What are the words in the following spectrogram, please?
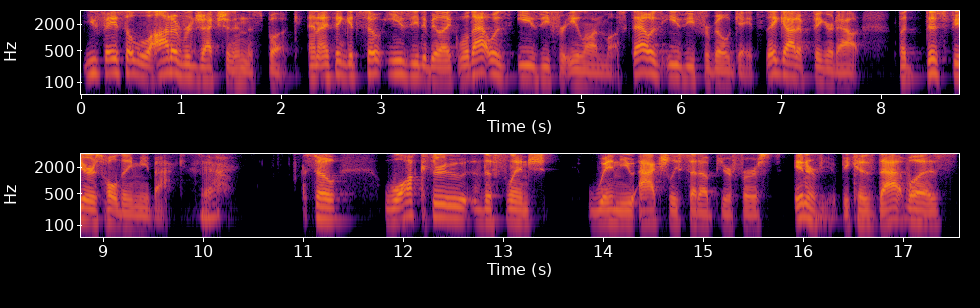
you face a lot of rejection in this book. And I think it's so easy to be like, well, that was easy for Elon Musk. That was easy for Bill Gates. They got it figured out. But this fear is holding me back. Yeah. So, walk through the flinch when you actually set up your first interview because that was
